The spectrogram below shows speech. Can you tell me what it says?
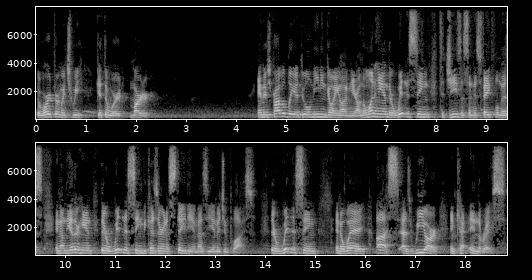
The word from which we get the word martyr. And there's probably a dual meaning going on here. On the one hand, they're witnessing to Jesus and his faithfulness. And on the other hand, they're witnessing because they're in a stadium, as the image implies. They're witnessing, in a way, us as we are in, in the race.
